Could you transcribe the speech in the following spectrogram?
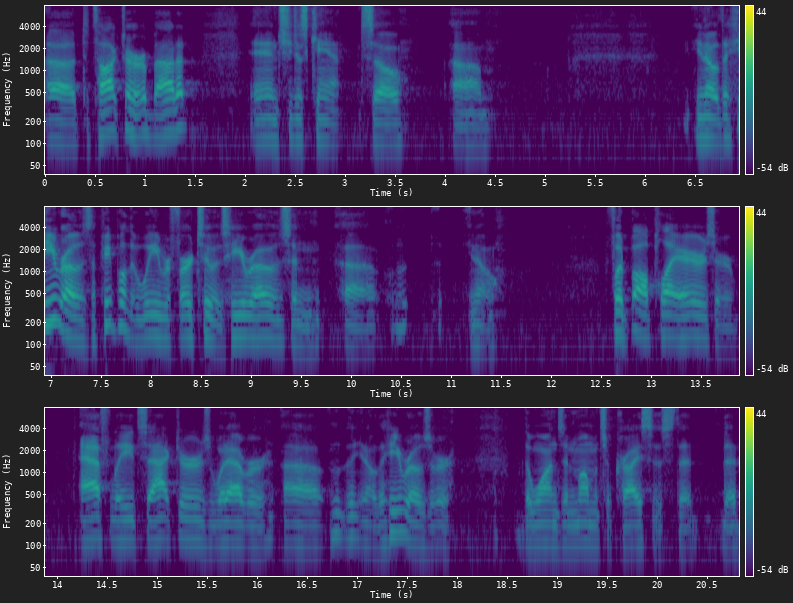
uh, to talk to her about it, and she just can't. So, um, you know, the heroes, the people that we refer to as heroes, and uh, you know, football players or athletes, actors, whatever. Uh, you know, the heroes are the ones in moments of crisis that that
